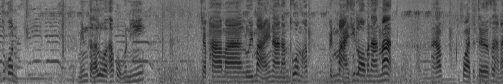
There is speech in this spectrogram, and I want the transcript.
ครับทุกคน มินแต่ละรัวครับ ผมวันนี้ จะพามาลุยหมายนาน้ำท่วมครับ เป็นหมายที่รอมานานมากนะครับ กว่าจะเจอสถาน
